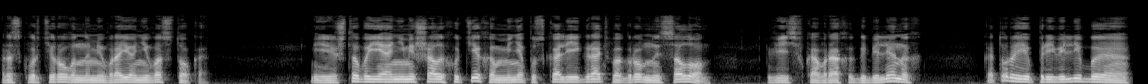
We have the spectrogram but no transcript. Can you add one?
расквартированными в районе Востока. И чтобы я не мешал их утехам, меня пускали играть в огромный салон, весь в коврах и гобеленах, которые привели бы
